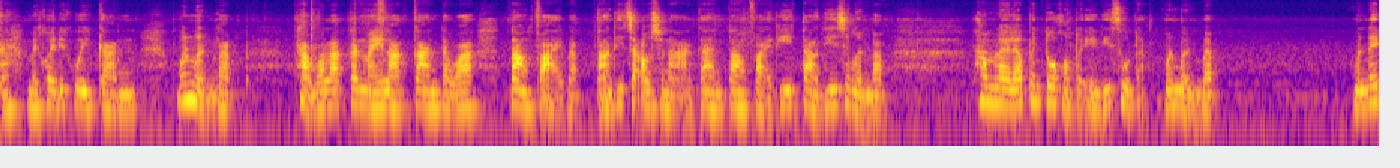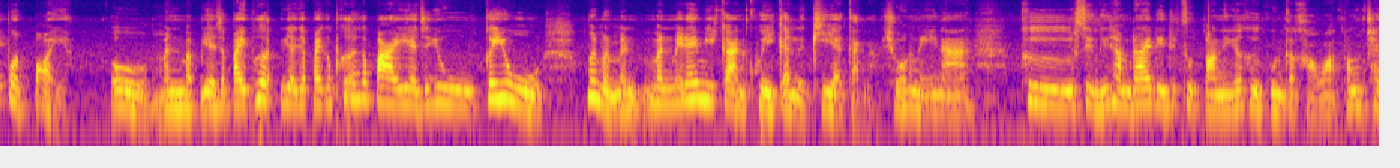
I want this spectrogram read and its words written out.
นะ ไม่ค่อยได้คุยกันเมันเหมือนแบบถามว่ารักกันไหมรักกัน แต่ว่าต่างฝ่ายแบบต่างที่จะเอาชนะกันต่างฝ่ายที่ต่างที่จะเหมือนแบบทำอะไรแล้วเป็นตัวของตัวเองที่สุดอะ่ะ มันเหมือนแบบ มันได้ปลดปล่อยอะ่ะโอ้มันแบบอยากจะไปเพื่ออยากจะไปกับเพื่อนก็ไป อยากจะอยู่ก็อยู่มันเหมือนมันมันไม่ได้มีการคุยกันหรือเคลียร์กันอะช่วงนี้นะ คือสิ่งที่ทำได้ดีที่สุดตอนนี้ก็คือคุณกับเขาอะต้องใช้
